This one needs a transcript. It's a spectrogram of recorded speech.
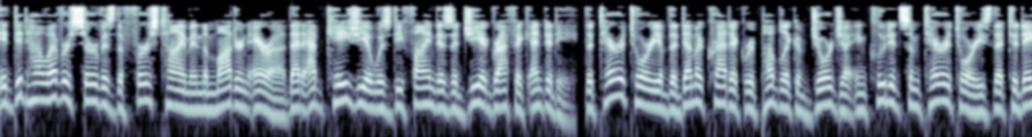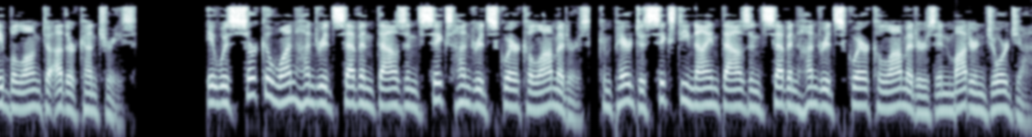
It did however serve as the first time in the modern era that Abkhazia was defined as a geographic entity. The territory of the Democratic Republic of Georgia included some territories that today belong to other countries. It was circa 107,600 square kilometers compared to 69,700 square kilometers in modern Georgia.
